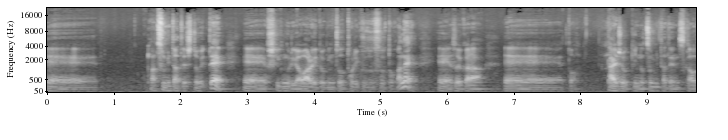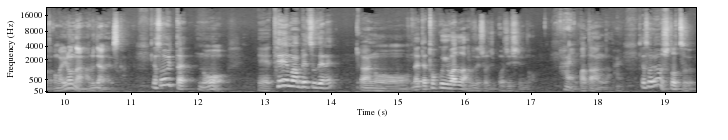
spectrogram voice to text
えーまあ、積み立てしておいて、えー、資金繰りが悪い時にちょっと取り崩すとかね、えー、それから、えーと、退職金の積み立てに使うとか、まあ、いろんなのあるじゃないですか。でそういったのを、えー、テーマ別でね、あのー、大体得意技あるでしょご自身のパターンが、はい。はい、でそれを一つ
